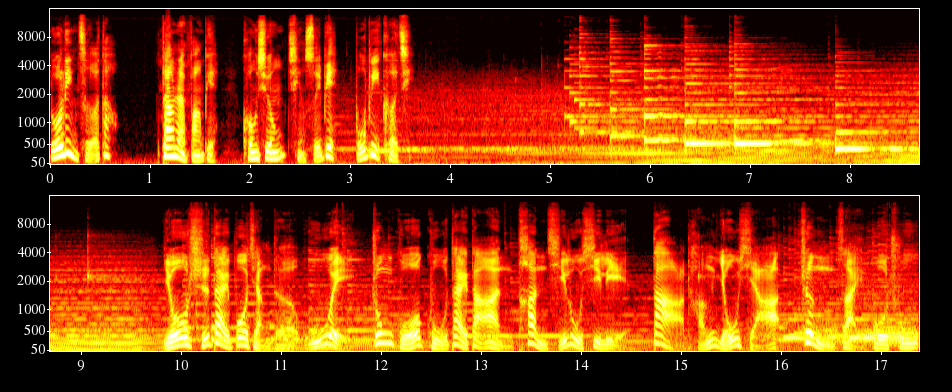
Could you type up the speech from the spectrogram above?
罗令则道：“当然方便，空兄请随便，不必客气。”由时代播讲的《无畏中国古代大案探奇录》系列《大唐游侠》正在播出。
